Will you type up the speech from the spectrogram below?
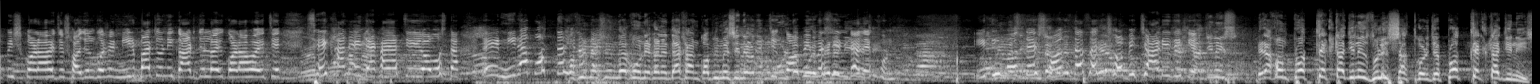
অফিস করা হয়েছে সজল ঘোষের নির্বাচনী কার্যালয় করা হয়েছে সেখানেই দেখা যাচ্ছে এই অবস্থা। এই নিরাপত্তা কফি মেশিন দেখুন এখানে দেখান কফি মেশিন কপি মেশিনটা দেখুন। ইতিমধ্যে সন্ত্রাসের ছবি চারিদিকে। জিনিস এরকম প্রত্যেকটা জিনিস ধুলিস্বাত করেছে প্রত্যেকটা জিনিস।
